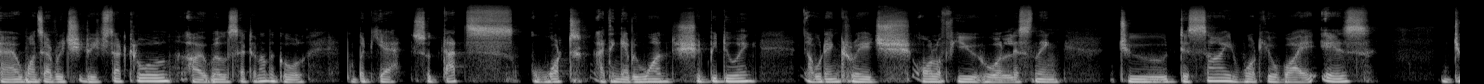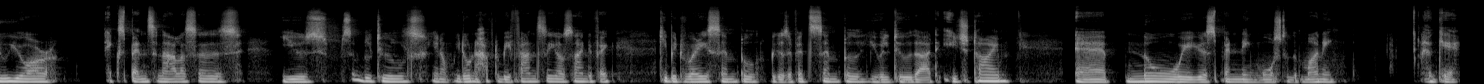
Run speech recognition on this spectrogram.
uh, once i reach reach that goal i will set another goal but yeah so that's what i think everyone should be doing i would encourage all of you who are listening to decide what your why is do your expense analysis use simple tools. You know, you don't have to be fancy or scientific. Keep it very simple because if it's simple, you will do that each time. Uh, know where you're spending most of the money. Okay.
